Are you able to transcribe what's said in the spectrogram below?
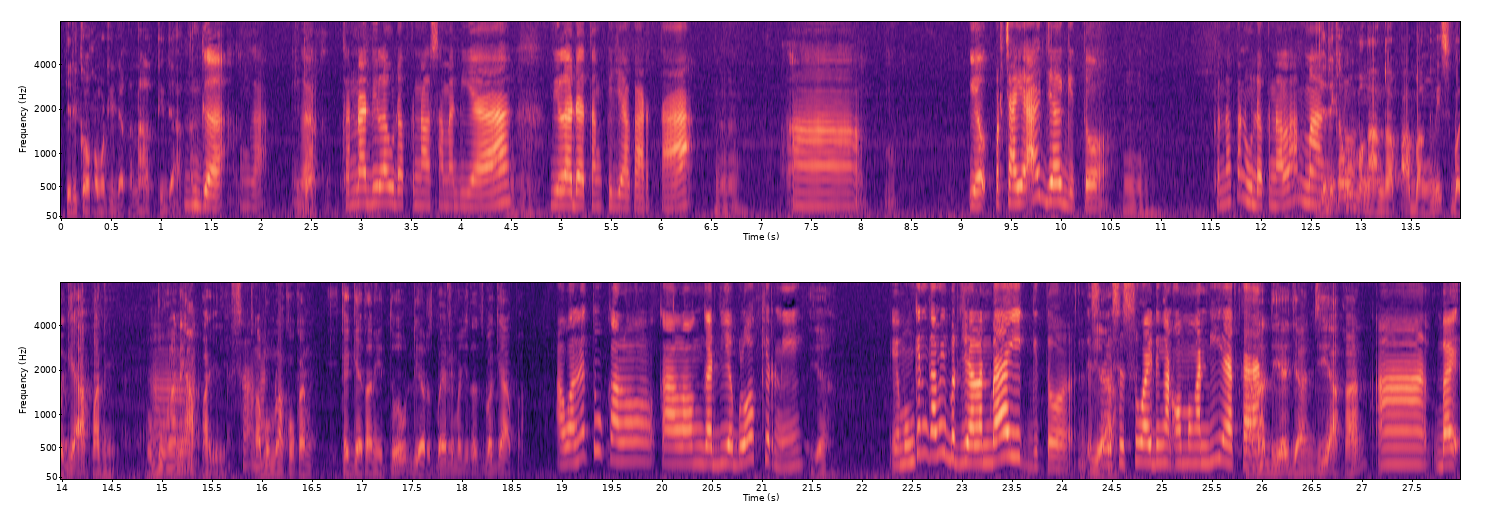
Jadi kalau kamu tidak kenal, tidak akan. enggak enggak enggak karena Dila udah kenal sama dia Dila datang ke Jakarta Hmm. eh, ya percaya aja gitu Hmm. karena kan udah kenal lama Jadi gitu. kamu menganggap abang ini sebagai apa nih? Hubungannya apa jadi? sama- Kamu melakukan kegiatan itu, dia harus bayar 5 juta sebagai apa? Awalnya tuh kalau kalau nggak dia blokir nih Iya. ya mungkin kami berjalan baik gitu Iya. sesuai dengan omongan dia Karena kan dia janji akan Eh, baik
